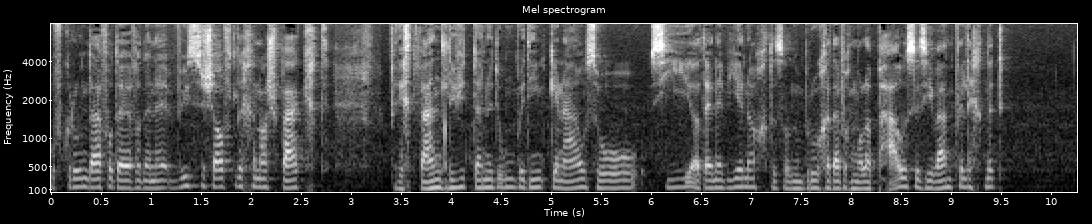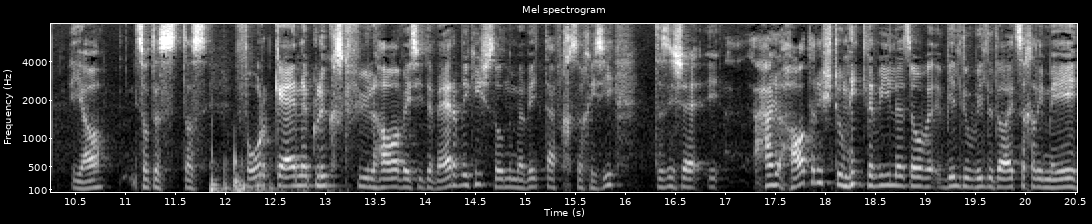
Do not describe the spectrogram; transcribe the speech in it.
aufgrund auch von diesen wissenschaftlichen Aspekten, vielleicht wollen die Leute auch nicht unbedingt genau so sein an diesen Weihnachten, sondern brauchen einfach mal eine Pause. Sie wollen vielleicht nicht ja, so das, das vorgehende Glücksgefühl haben, wie es in der Werbung ist, sondern man will einfach so ein sein. Das ist äh, haderst du mittlerweile so, weil du, weil du da jetzt ein bisschen mehr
